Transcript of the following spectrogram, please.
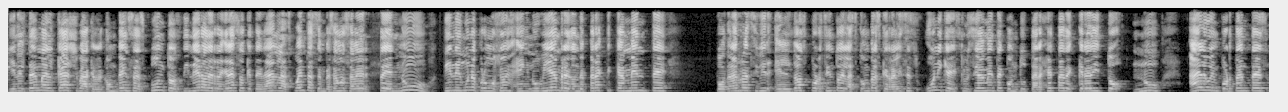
Y en el tema del cashback, recompensas, puntos, dinero de regreso que te dan las cuentas, empezamos a ver. De Nu tienen una promoción en noviembre donde prácticamente podrás recibir el 2% de las compras que realices única y exclusivamente con tu tarjeta de crédito Nu. Algo importante es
